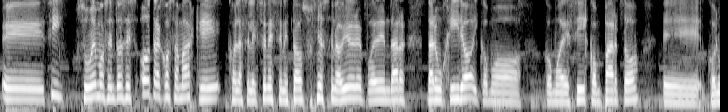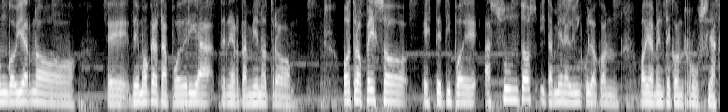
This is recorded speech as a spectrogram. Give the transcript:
Eh, sí, sumemos entonces otra cosa más que con las elecciones en Estados Unidos en noviembre pueden dar, dar un giro y como, como decís, comparto, eh, con un gobierno demócrata podría tener también otro, otro peso este tipo de asuntos y también el vínculo con, obviamente, con Rusia.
